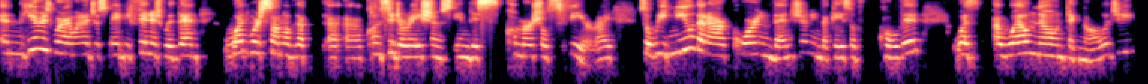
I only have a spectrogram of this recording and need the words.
and here is where I want to just maybe finish with then what were some of the uh, uh, considerations in this commercial sphere, right? So we knew that our core invention in the case of COVID was a well-known technology.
